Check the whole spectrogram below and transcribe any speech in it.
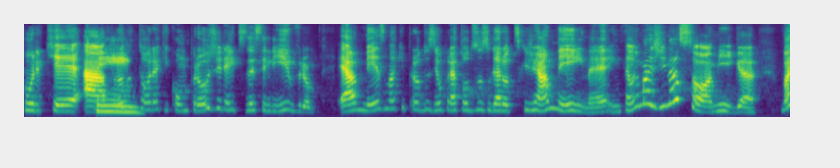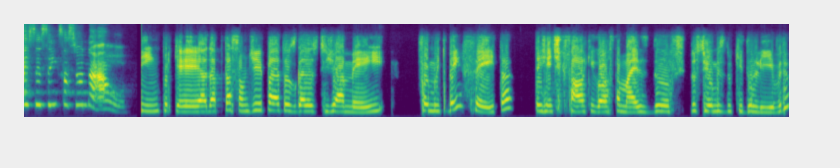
porque a Sim. produtora que comprou os direitos desse livro é a mesma que produziu para todos os garotos que já amei, né? Então imagina só, amiga, vai ser sensacional. Sim, porque a adaptação de Para Todos os Garotos que Já Amei foi muito bem feita. Tem gente que fala que gosta mais do- dos filmes do que do livro,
